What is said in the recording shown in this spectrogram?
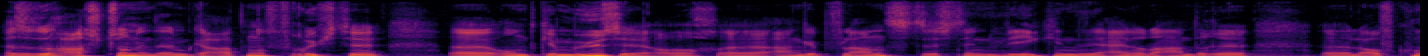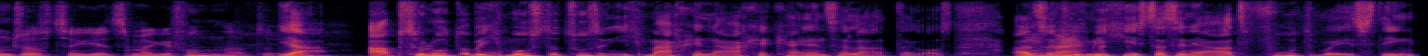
Also du hast schon in deinem Garten Früchte äh, und Gemüse auch äh, angepflanzt, das den Weg in die ein oder andere äh, Laufkundschaft sag ich jetzt mal gefunden hat. Oder? Ja, absolut. Aber ich muss dazu sagen, ich mache nachher keinen Salat daraus. Also für mich ist das eine Art Food Wasting.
